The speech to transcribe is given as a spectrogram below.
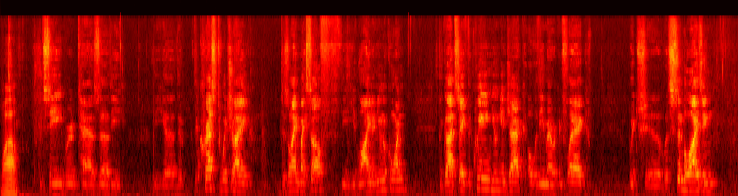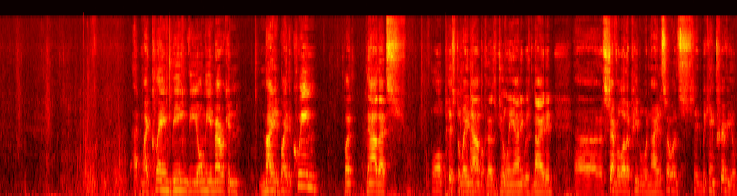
Wow. you see where it has uh, the the, uh, the the crest, which I designed myself, the lion and unicorn, the God Save the Queen Union Jack over the American flag, which uh, was symbolizing at my claim being the only American knighted by the Queen, but now that's all pissed away now because Giuliani was knighted. Uh, several other people were knighted, so it became trivial.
